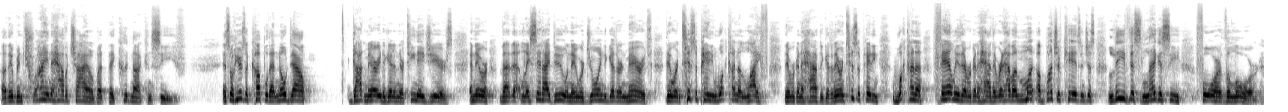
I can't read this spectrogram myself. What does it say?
uh, they've been trying to have a child, but they could not conceive. And so here's a couple that no doubt got married again in their teenage years. And they were, that, that when they said I do and they were joined together in marriage, they were anticipating what kind of life they were going to have together. They were anticipating what kind of family they were going to have. They were going to have a, a bunch of kids and just leave this legacy for the Lord.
